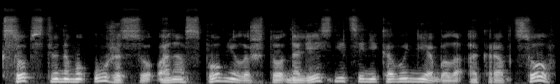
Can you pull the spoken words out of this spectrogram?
К собственному ужасу она вспомнила, что на лестнице никого не было, а Кравцов...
